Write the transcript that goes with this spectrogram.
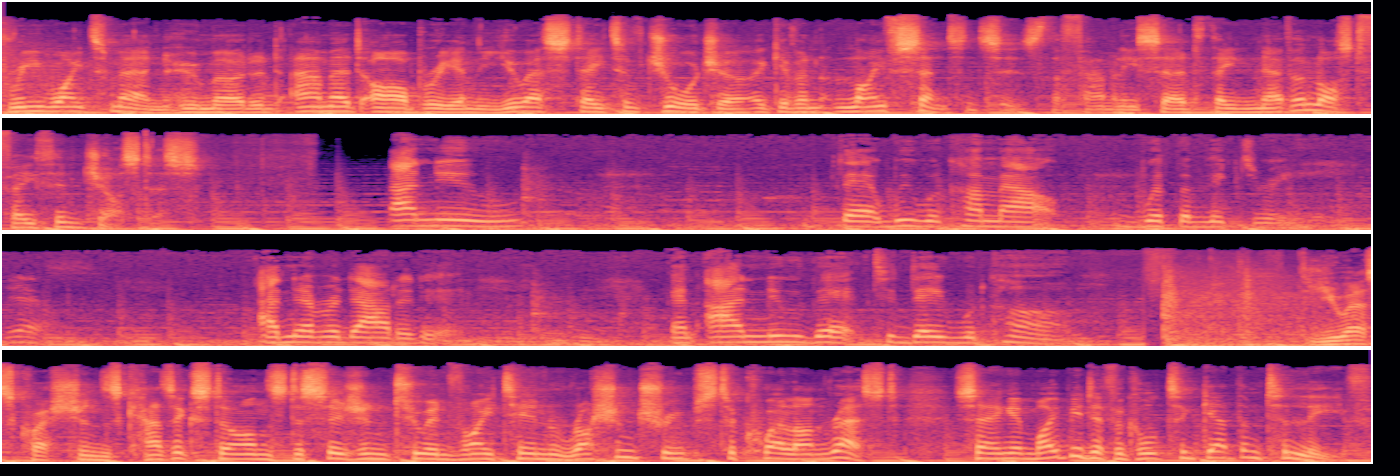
Three white men who murdered Ahmaud Arbery in the US state of Georgia are given life sentences. The family said they never lost faith in justice. I knew that we would come out with a victory. Yes. I never doubted it. And I knew that today would come. The US questions Kazakhstan's decision to invite in Russian troops to quell unrest, saying it might be difficult to get them to leave.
